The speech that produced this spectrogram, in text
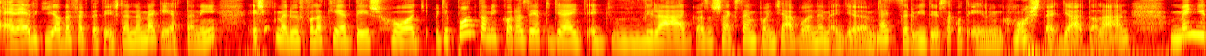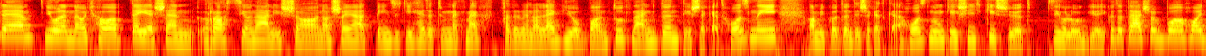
energia befektetés lenne megérteni, és itt merül fel a kérdés, hogy ugye pont amikor azért ugye egy, egy világgazdaság szempontjából nem egy egyszerű időszakot élünk most egyáltalán, mennyire jó lenne, hogyha teljesen racionálisan a saját pénzügyi helyzetünknek megfelelően a legjobban tudnánk döntéseket hozni, amikor döntéseket kell hoznunk, és így kisült pszichológiai kutatásokból, hogy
